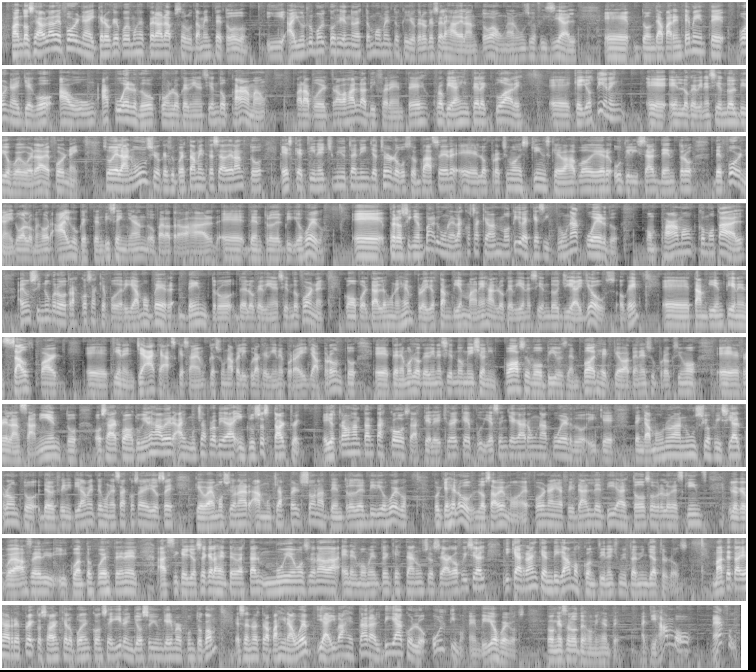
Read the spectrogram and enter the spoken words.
Cuando se habla de Fortnite, creo que podemos esperar absolutamente todo. Y hay un rumor corriendo en estos momentos que yo creo que se les adelantó a un anuncio oficial, eh, donde aparentemente Fortnite llegó a un acuerdo con lo que viene siendo Paramount para poder trabajar las diferentes propiedades intelectuales eh, que ellos tienen eh, en lo que viene siendo el videojuego, ¿verdad? De Fortnite. So, el anuncio que supuestamente se adelantó es que Teenage Mutant Ninja Turtles va a ser eh, los próximos skins que vas a poder utilizar dentro de Fortnite o a lo mejor algo que estén diseñando para trabajar dentro del videojuego. pero sin embargo, una de las cosas que más motiva es que si fue un acuerdo con Paramount como tal, hay un sinnúmero de otras cosas que podríamos ver dentro de lo que viene siendo Fortnite. Como por darles un ejemplo, ellos también manejan lo que viene siendo G.I. Joe's, ¿ok? Eh, también tienen South Park. Eh, tienen Jackass, que sabemos que es una película que viene por ahí ya pronto. Eh, tenemos lo que viene siendo Mission Impossible, Beavis and Butthead, que va a tener su próximo relanzamiento. O sea, cuando tú vienes a ver, hay muchas propiedades, incluso Star Trek. Ellos trabajan tantas cosas que el hecho de que pudiesen llegar a un acuerdo y que tengamos un anuncio oficial pronto, definitivamente es una de esas cosas que yo sé que va a emocionar a muchas personas dentro del videojuego. Porque hello, lo sabemos, es Fortnite al final del día es todo sobre los skins y lo que puedes hacer y, cuántos puedes tener. Así que yo sé que la gente va a estar muy emocionada en el momento en que este anuncio se haga oficial y que arranquen, digamos, con Teenage Mutant Ninja Turtles. Más detalles al respecto, saben que lo pueden conseguir en yo soy un gamer.com. Esa es nuestra página web y ahí vas a estar al día con lo último en videojuegos. Con eso los dejo, mi gente. Aquí Hambo, me fui.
